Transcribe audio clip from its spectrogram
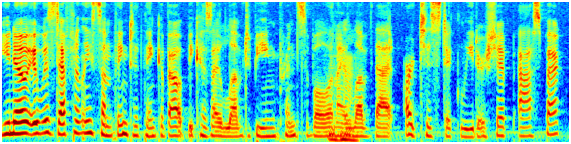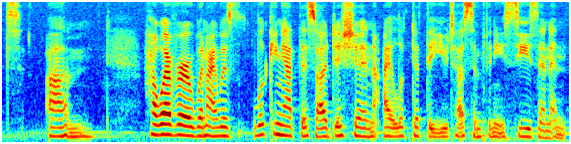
You know, it was definitely something to think about because I loved being principal and Mhm. I loved that artistic leadership aspect. Um, however, when I was looking at this audition, I looked at the Utah Symphony season, and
